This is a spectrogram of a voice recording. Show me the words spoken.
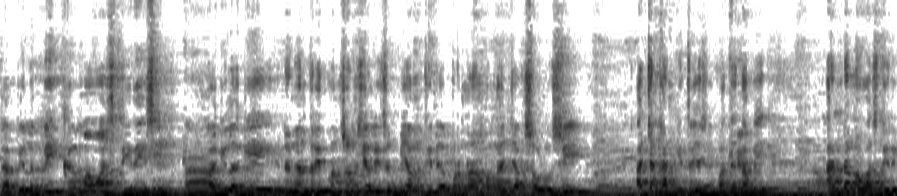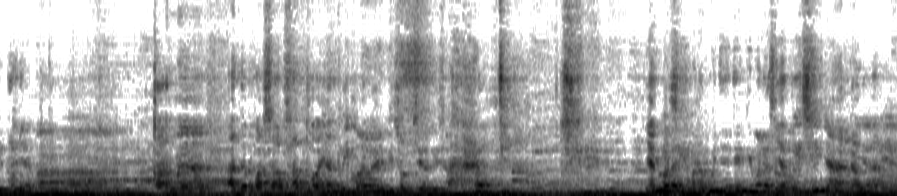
Tapi lebih ke mawas diri sih. Nah. Lagi-lagi dengan treatment sosialisme yang tidak pernah mengajak solusi ajakan gitu ya Ya, sifatnya, oke. tapi Anda mawas diri dulu. Ah. Karena ada pasal 1 ayat 5 dari di sosialisme. yang gimana gimana bunyinya gimana yang isinya adalah Iya, iya.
